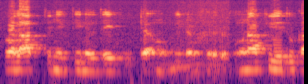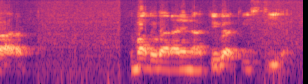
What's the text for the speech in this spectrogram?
wala abdun iktine utai budak mukminun khairun. Nabi itu karan Cuma tuh karena nabi waktu istilah.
